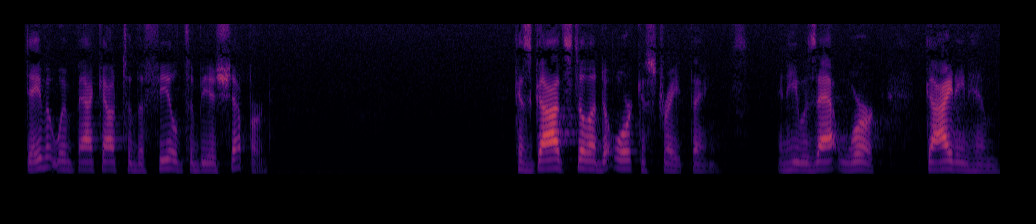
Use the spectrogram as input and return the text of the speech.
David went back out to the field to be a shepherd. Because God still had to orchestrate things. And he was at work guiding him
